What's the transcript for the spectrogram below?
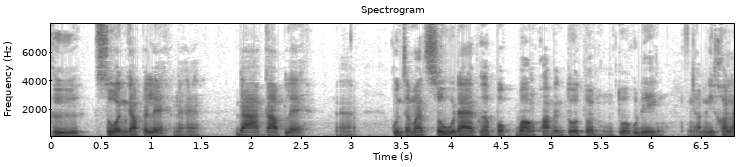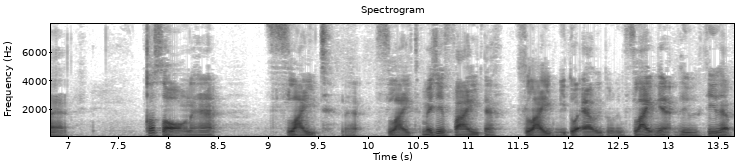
คือสวนกลับไปเลยนะฮะด่ากลับเลยนะคุณสามารถสู้ได้เพื่อปกป้องความเป็นตัวตนของตัวคุณเองนะครับนี่ข้อแรก ข้อ2นะฮะ flight นะ flight ไม่ใช่ fight นะ flight มีตัว L อีกตัวหนึ่ง flight เนี่ยที่ที่แบบ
